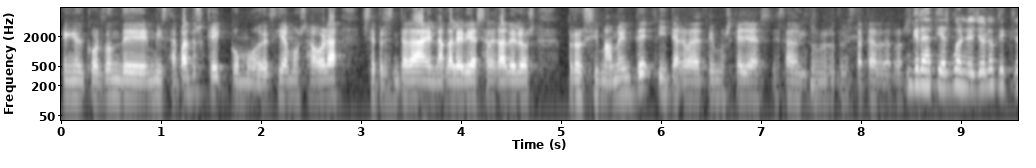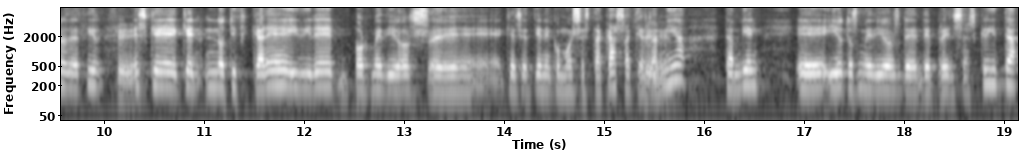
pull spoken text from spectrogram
en el cordón de mis zapatos, que como decíamos ahora se presentará en la Galería Salgaderos próximamente y te agradecemos que hayas estado aquí con nosotros esta tarde, Rosa. Gracias. Bueno, yo lo que quiero decir es que, notificaré y diré por medios... Eh, que se tienen como es esta casa, que es la mía, también, eh, y otros medios de, prensa escrita,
